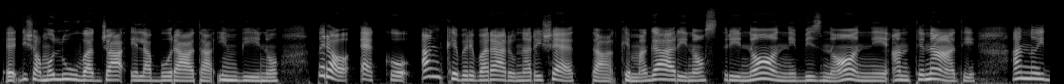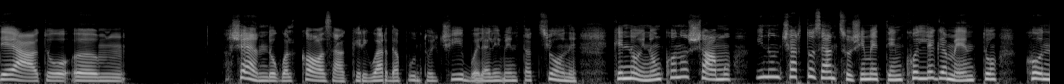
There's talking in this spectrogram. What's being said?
eh, diciamo l'uva già elaborata in vino. Però ecco, anche preparare una ricetta che magari i nostri nonni, bisnonni, antenati hanno ideato ehm, facendo qualcosa che riguarda appunto il cibo e l'alimentazione che noi non conosciamo, in un certo senso ci mette in collegamento con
